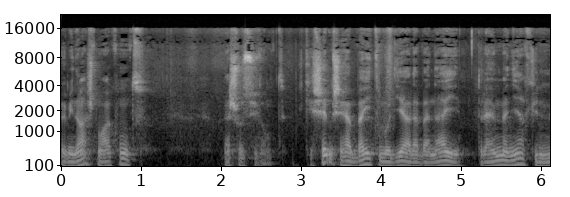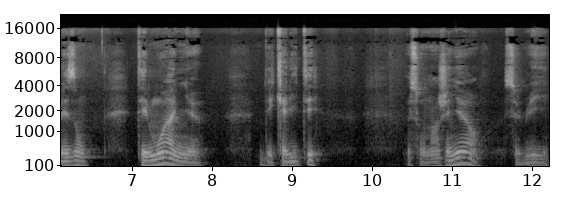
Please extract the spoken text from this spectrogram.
Le Midrash nous raconte la chose suivante. Keshem Shehabait Modia à la Banaï, de la même manière qu'une maison témoigne des qualités de son ingénieur, celui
